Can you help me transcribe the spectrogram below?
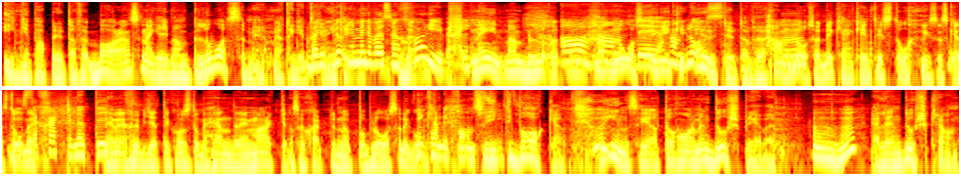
Inget papper utanför. Bara en sån här grej man blåser med. Jag tänker, Var det blå- Nej, men det var en sån skölj väl? Nej, man, blå, Ah, man, hand- blåser. Det gick handblås. Mm. ut utanför. Handblås. Och det kan jag inte stå. Liksom. Ska jag stå Visa med, stjärten upp dit. Nej, men det blir jättekonstigt att stå med händerna i marken och så stjärten upp och blåsa. Det går Det kan inte. bli konstigt. Så jag gick tillbaka och inser att då har de en dusch bredvid. Eller en duschkran.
